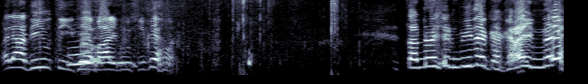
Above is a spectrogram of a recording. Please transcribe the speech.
અલ્યા દીવતી છે મારી ડૂસી બે તડોશન બીજે કકરાઈ નહીં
